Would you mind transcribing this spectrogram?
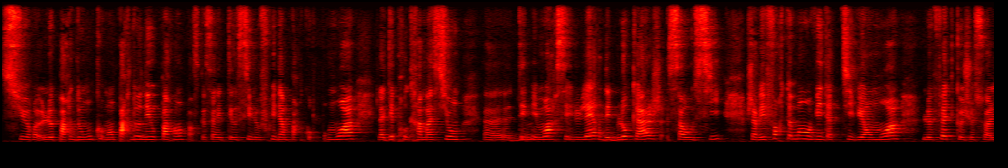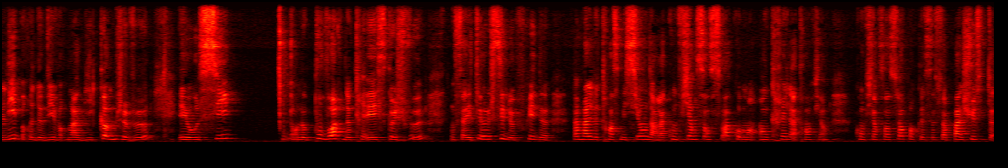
sur le pardon, comment pardonner aux parents, parce que ça a été aussi le fruit d'un parcours pour moi, la déprogrammation euh, des mémoires cellulaires, des blocages, ça aussi. J'avais fortement envie d'activer en moi le fait que je sois libre de vivre ma vie comme je veux, et aussi dans le pouvoir de créer ce que je veux. Donc ça a été aussi le fruit de pas mal de transmissions dans la confiance en soi, comment ancrer la confiance en soi pour que ce ne soit pas juste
